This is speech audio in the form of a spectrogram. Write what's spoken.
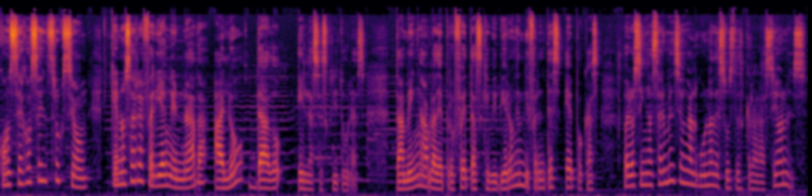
consejos e instrucción que no se referían en nada a lo dado en las Escrituras. También habla de profetas que vivieron en diferentes épocas, pero sin hacer mención alguna de sus declaraciones.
